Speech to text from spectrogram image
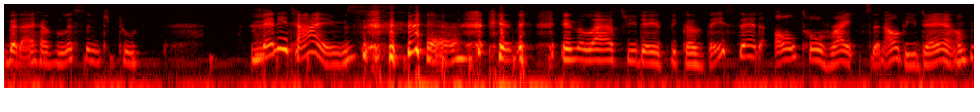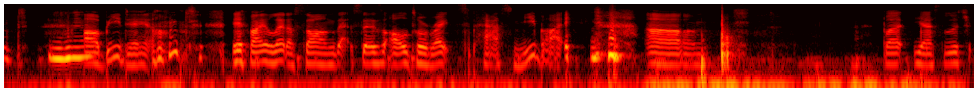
that I have listened to many times in, in the last few days because they said alto rights and I'll be damned. Mhm. I'll be damned if I let a song that says alto rights pass me by. um, but yes, lit-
